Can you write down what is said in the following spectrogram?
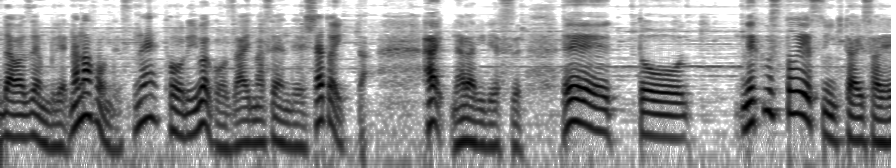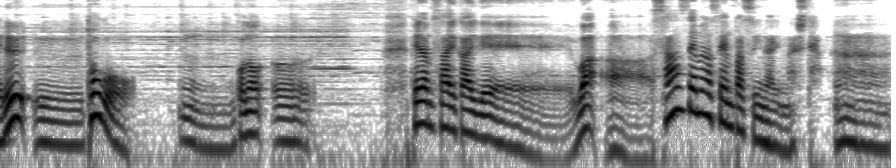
打は全部で7本ですね。盗塁はございませんでしたといった。はい、並びです。えー、っと、ネクストエースに期待される、戸郷、この、ペナント大会では、3戦目の先発になりました。うん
